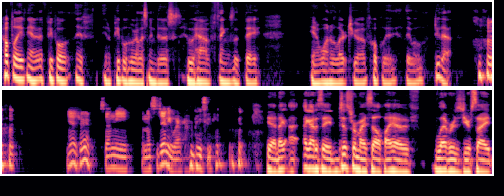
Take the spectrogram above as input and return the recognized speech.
hopefully, you know, if people if you know people who are listening to this who have things that they you know want to alert you of, hopefully they will do that. Yeah, sure. Send me a message anywhere, basically. yeah, and I, I got to say, just for myself, I have leveraged your site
